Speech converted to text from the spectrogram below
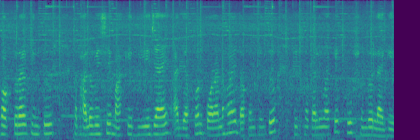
ভক্তরা কিন্তু ভালোবেসে মাকে দিয়ে যায় আর যখন পরানো হয় তখন কিন্তু কৃষ্ণকালী মাকে খুব সুন্দর লাগে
